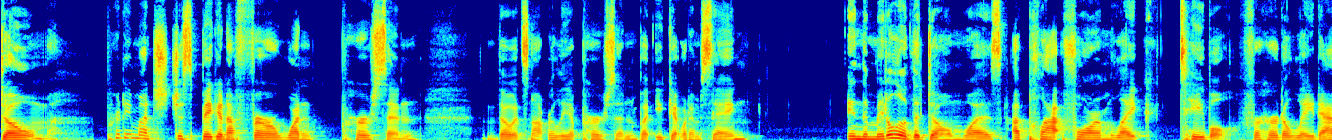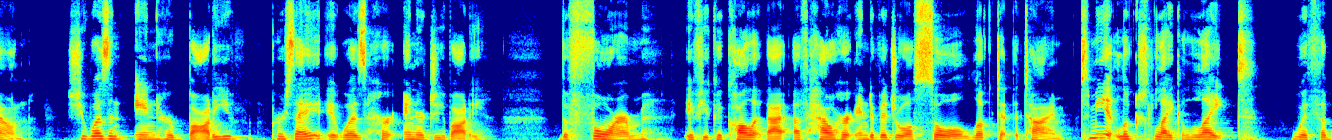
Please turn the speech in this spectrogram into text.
dome, pretty much just big enough for one person, though it's not really a person, but you get what I'm saying. In the middle of the dome was a platform like table for her to lay down. She wasn't in her body per se, it was her energy body the form, if you could call it that, of how her individual soul looked at the time. To me, it looked like light with a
